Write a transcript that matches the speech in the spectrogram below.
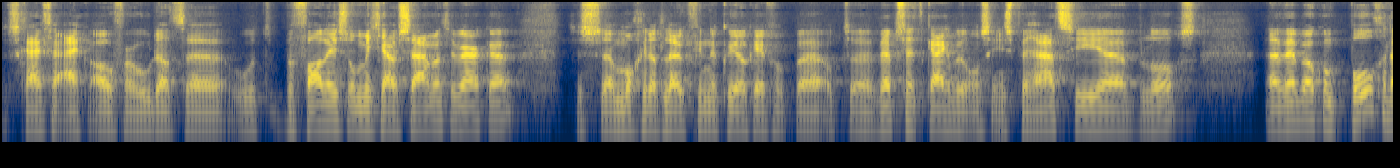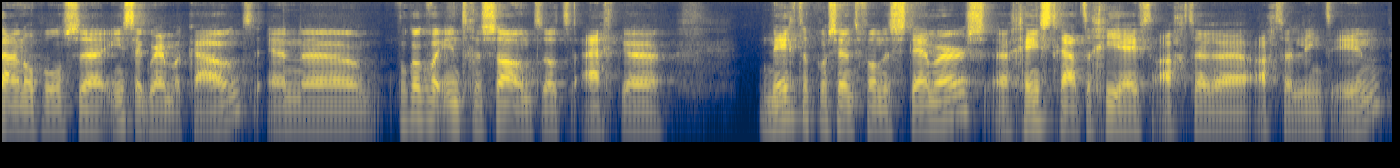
schrijft er eigenlijk over hoe, dat, uh, hoe het bevallen is om met jou samen te werken. Dus mocht je dat leuk vinden, kun je ook even op, op de website kijken bij onze inspiratieblogs. we hebben ook een poll gedaan op ons Instagram-account. En vond ik ook wel interessant dat eigenlijk 90% van de stemmers geen strategie heeft achter, achter LinkedIn.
